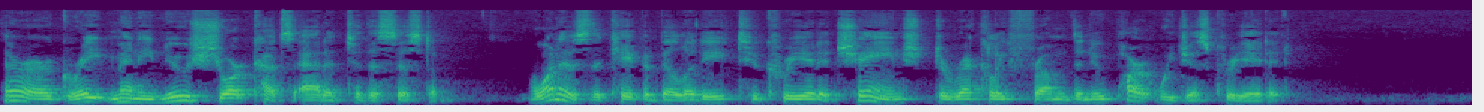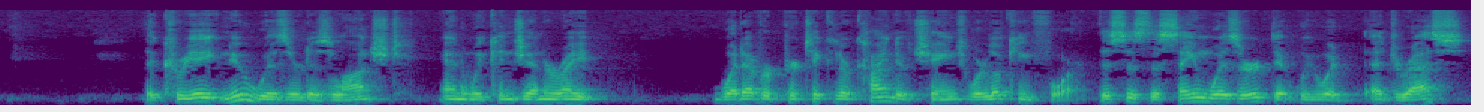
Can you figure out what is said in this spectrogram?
There are a great many new shortcuts added to the system. One is the capability to create a change directly from the new part we just created. The Create New wizard is launched and we can generate whatever particular kind of change we're looking for. This is the same wizard that we would address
